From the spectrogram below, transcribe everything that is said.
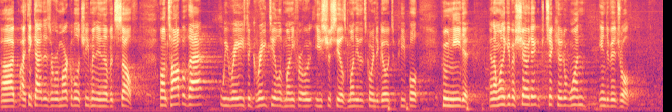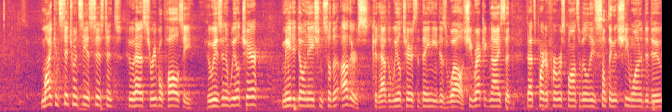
Uh, I think that is a remarkable achievement in and of itself. On top of that, we raised a great deal of money for Easter Seals, money that's going to go to people who need it. And I want to give a shout out in particular to one individual. My constituency assistant who has cerebral palsy, who is in a wheelchair, made a donation so that others could have the wheelchairs that they need as well. She recognized that that's part of her responsibility, something that she wanted to do,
